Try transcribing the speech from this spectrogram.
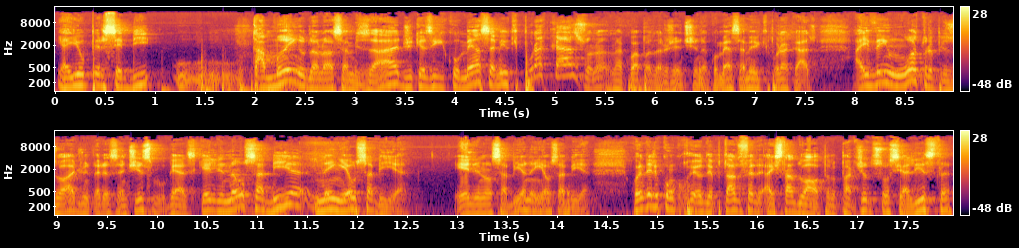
e aí eu percebi o, tamanho da nossa amizade, quer dizer, que começa meio que por acaso né, na Copa da Argentina, começa meio que por acaso. Aí vem um outro episódio interessantíssimo, Guedes, que ele não sabia, nem eu sabia. Ele não sabia, nem eu sabia. Quando ele concorreu a deputado estadual pelo Partido Socialista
